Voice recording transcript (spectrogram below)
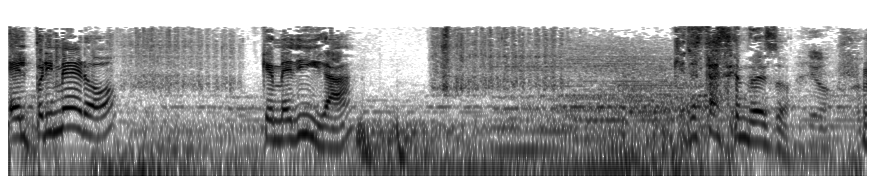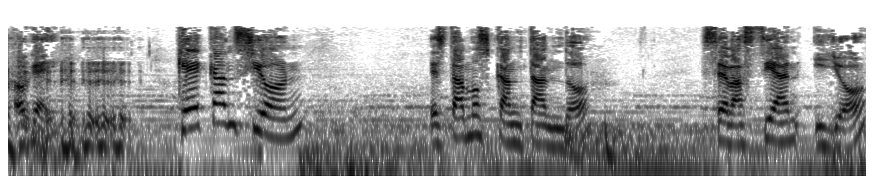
el primero que me diga. ¿Quién está haciendo eso? Yo. Ok. ¿Qué canción estamos cantando, Sebastián y yo?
